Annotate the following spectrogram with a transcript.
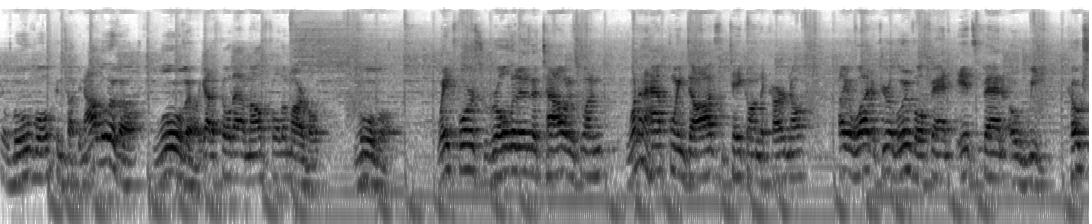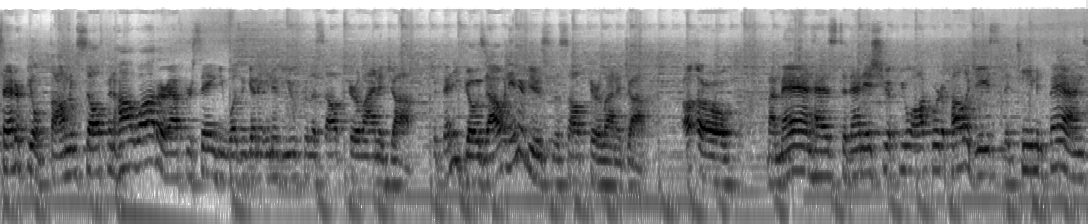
to Louisville, Kentucky. Not Louisville. Louisville. I got to fill that mouthful of marbles. Louisville. Wake Forest rolling into town is one one and a half point dogs to take on the Cardinal. Tell you what, if you're a Louisville fan, it's been a week. Coach Satterfield found himself in hot water after saying he wasn't going to interview for the South Carolina job. But then he goes out and interviews for the South Carolina job. Uh oh. My man has to then issue a few awkward apologies to the team and fans.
